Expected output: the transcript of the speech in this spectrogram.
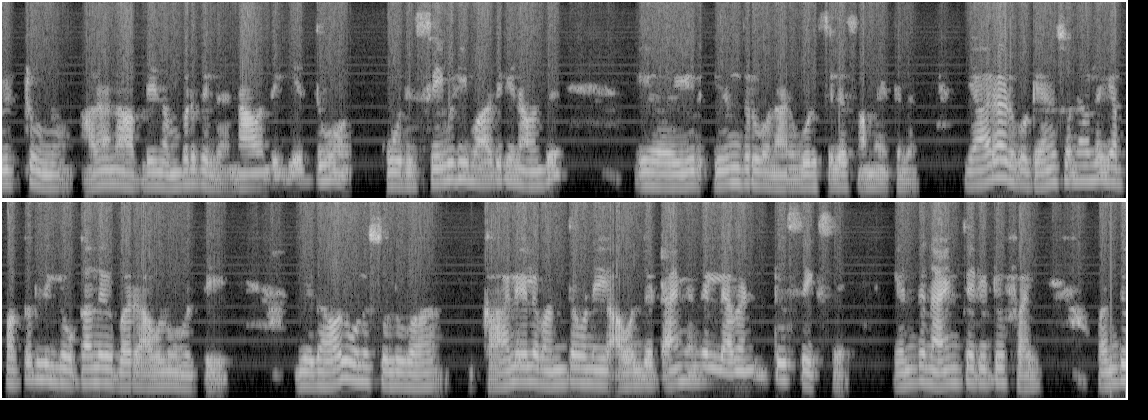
விட்டுணும் ஆனால் நான் அப்படியே நம்புறது இல்லை. நான் வந்து எதுவும் ஒரு செவிடி மாதிரி நான் வந்து இருந்துருவேன் நான் ஒரு சில சமயத்தில். யாரா இருக்கட்டும் சொன்னாலும் என் பக்கத்துல இங்க உட்காந்து இருப்பாரு அவளும் ஒருத்தி. ஏதாவது ஒண்ணு சொல்லுவா. காலையில வந்தவனே அவளது டைம் வந்து லெவன் டு சிக்ஸ் எந்த நைன் தேர்ட்டி டு ஃபைவ் வந்து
